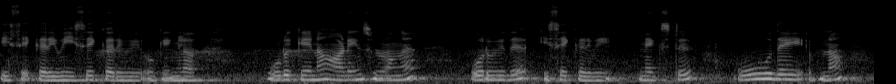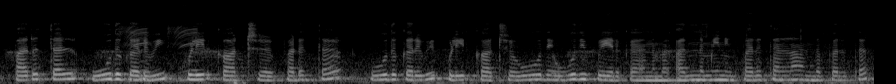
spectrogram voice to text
இசைக்கருவி இசைக்கருவி ஓகேங்களா? உடுக்கைனா ஆடைன்னு சொல்லுவாங்க. ஒருவித இசைக்கருவி. நெக்ஸ்ட்டு ஊதை அப்படின்னா பருத்தல் ஊதுகருவி குளிர்காற்று படுத்தல் ஊதுகருவி குளிர்காற்று ஊதி ஊதி போயிருக்க அந்த மாதிரி அந்த மீனிங் பருத்தல்லாம் அந்த பருத்தல்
